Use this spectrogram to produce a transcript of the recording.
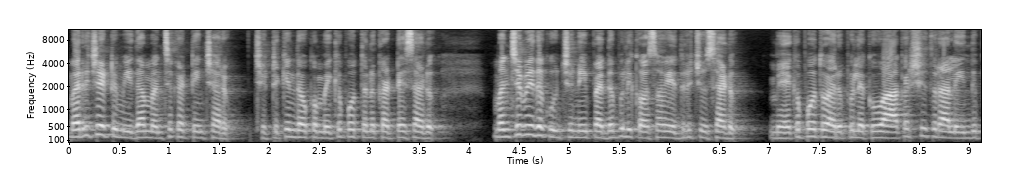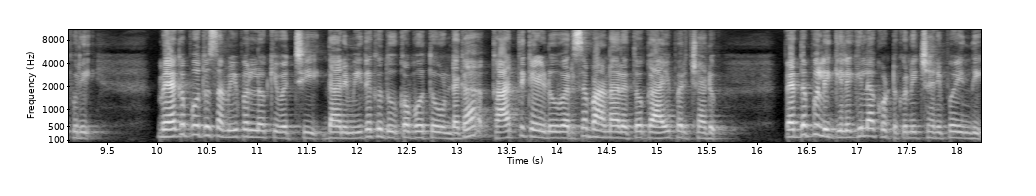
మర్రి చెట్టు మీద మంచ కట్టించారు. చెట్టు కింద ఒక మేకపోతును కట్టేశాడు. మంచ మీద కూర్చుని పెద్ద పులి కోసం ఎదురు చూశాడు. మేకపోతు అరుపులకు ఆకర్షితురాలైంది పులి. మేకపోతు సమీపంలోకి వచ్చి దాని మీదకు దూకబోతూ ఉండగా కార్తికేయుడు వరుస బాణాలతో గాయపరిచాడు. పెద్ద పులి గిలగిలా కొట్టుకుని చనిపోయింది.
